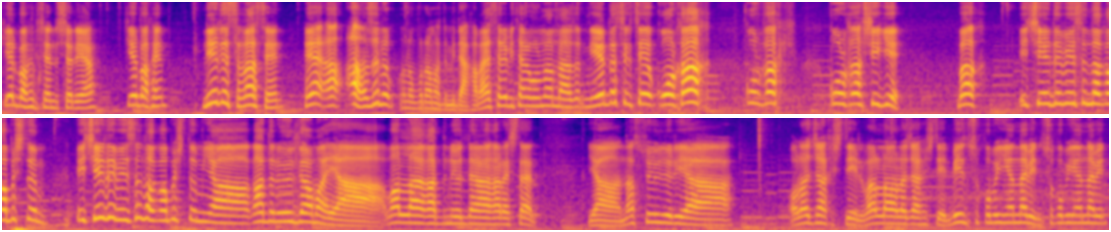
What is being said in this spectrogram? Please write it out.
Gel bakayım sen dışarıya. Gel bakayım. Neredesin lan sen? He ağzını onu vuramadım bir dakika. Ben sana bir tane vurmam lazım. Neredesin sen korkak? Korkak. Korkak Şegi. Bak içeride Wilson'la kapıştım. İçeride Wilson'la kapıştım ya. Kadın öldü ama ya. Vallahi kadın öldü arkadaşlar. Ya nasıl ölür ya? Cık, Olacak iş değil. Vallahi olacak iş değil. Bin Sukub'un yanına bin. Sukub'un yanına bin.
